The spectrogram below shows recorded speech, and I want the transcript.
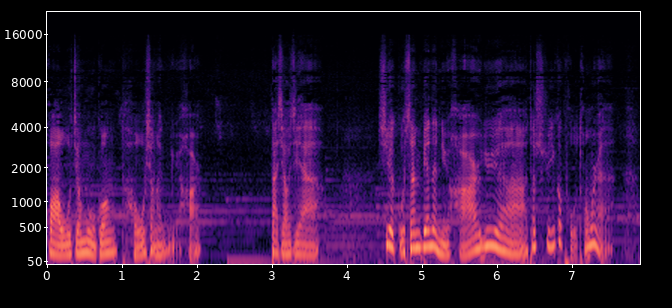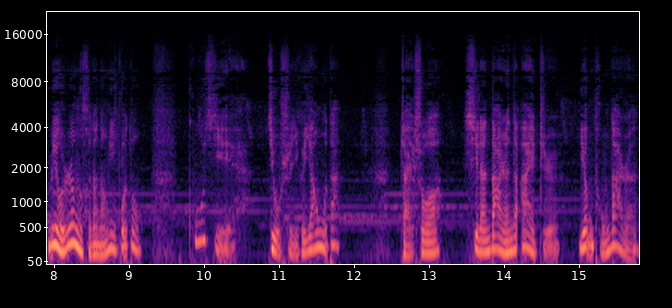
华无将目光投向了女孩。大小姐，血谷山边的女孩玉啊，她是一个普通人，没有任何的能力波动，估计就是一个烟雾弹。再说，西兰大人的爱子婴童大人，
